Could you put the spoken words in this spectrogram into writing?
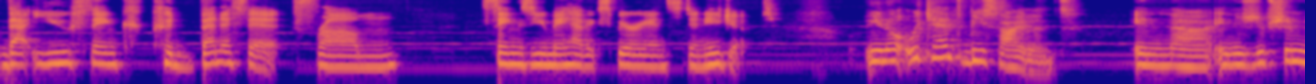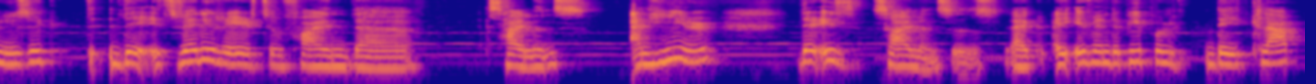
that you think could benefit from things you may have experienced in Egypt? you know we can't be silent in uh, in Egyptian music. It's very rare to find uh, silence, and here there is silences. Like even the people they clap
